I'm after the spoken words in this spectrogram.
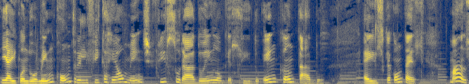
E aí, quando o homem encontra, ele fica realmente fissurado, enlouquecido, encantado. É isso que acontece. Mas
